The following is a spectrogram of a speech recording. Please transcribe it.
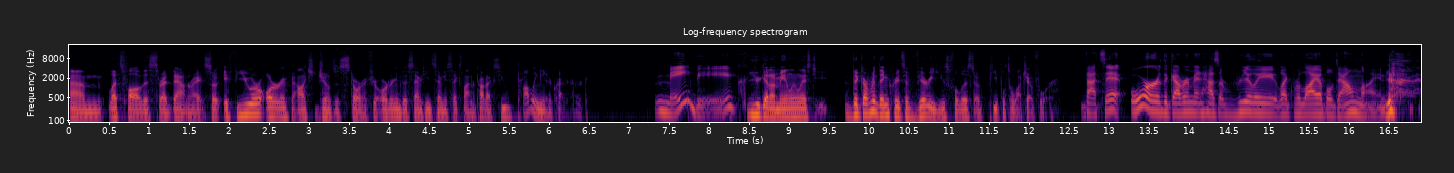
Um, let's follow this thread down, right? So if you are ordering from Alex Jones's store, if you're ordering the 1776 line of products, you probably need a credit card. Maybe. You get on a mailing list. The government then creates a very useful list of people to watch out for. that's it. Or the government has a really like reliable downline.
